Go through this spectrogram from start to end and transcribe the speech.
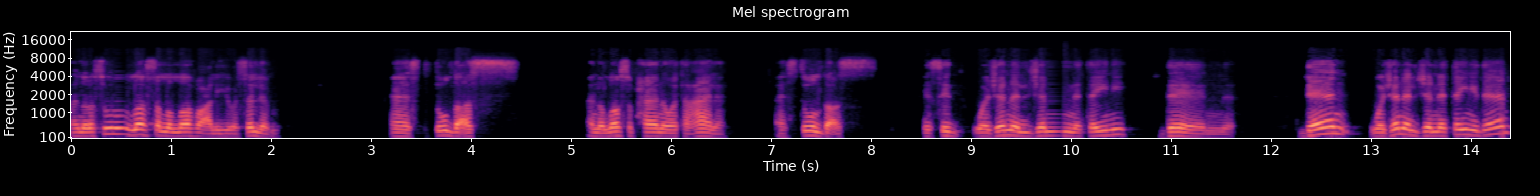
And Rasulullah sallallahu alayhi wa sallam has told us, and Allah subhanahu wa ta'ala has told us, He said, وَجَنَى الْجَنَّتَيْنِ دَانِ Dan, وَجَنَى الْجَنَّتَيْنِ Dan,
